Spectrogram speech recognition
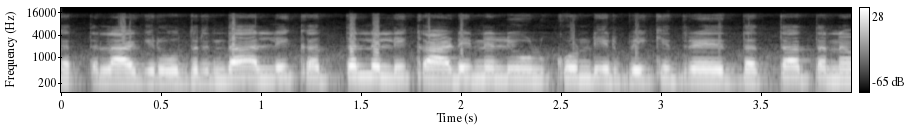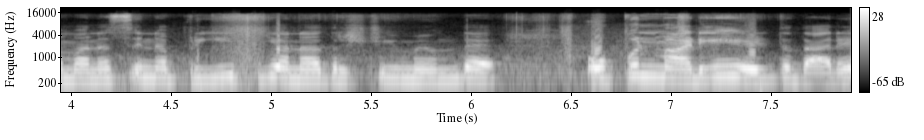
ಕತ್ತಲಾಗಿರೋದ್ರಿಂದ. ಅಲ್ಲಿ ಕತ್ತಲಲ್ಲಿ ಕಾಡಿನಲ್ಲಿ ಉಳ್ಕೊಂಡಿರ್ಬೇಕಿದ್ರೆ ದತ್ತ ತನ್ನ ಮನಸ್ಸಿನ ಪ್ರೀತಿಯನ್ನ ದೃಷ್ಟಿ ಮುಂದೆ ಓಪನ್ ಮಾಡಿ ಹೇಳ್ತಿದ್ದಾರೆ.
